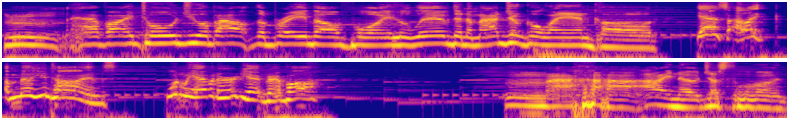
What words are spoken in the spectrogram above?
Hmm, have I told you about the brave elf boy who lived in a magical land called... Yes, I like a million times. One we haven't heard yet, Grandpa. Hmm, I know just the one.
